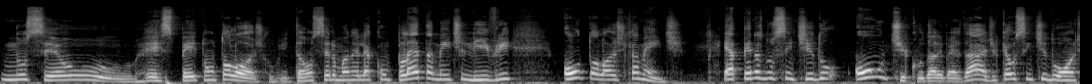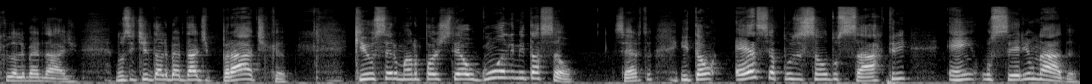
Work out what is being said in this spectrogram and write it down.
no seu respeito ontológico. Então, o ser humano ele é completamente livre ontologicamente. É apenas no sentido ôntico da liberdade. O que é o sentido ôntico da liberdade? No sentido da liberdade prática, que o ser humano pode ter alguma limitação, certo? Então, essa é a posição do Sartre em O Ser e o Nada.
